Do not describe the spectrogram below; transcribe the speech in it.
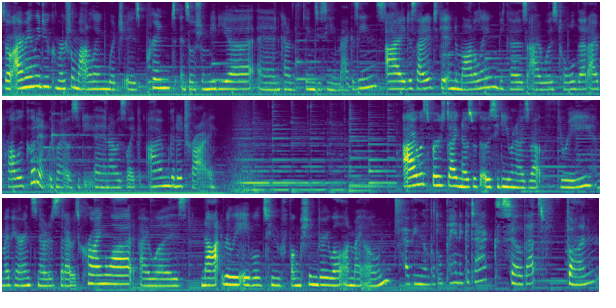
So I mainly do commercial modeling, which is print and social media and kind of the things you see in magazines. I decided to get into modeling because I was told that I probably couldn't with my OCD. And I was like, I'm gonna try. I was first diagnosed with OCD when I was about three. My parents noticed that I was crying a lot. I was not really able to function very well on my own. Having a little panic attack, so that's fun.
